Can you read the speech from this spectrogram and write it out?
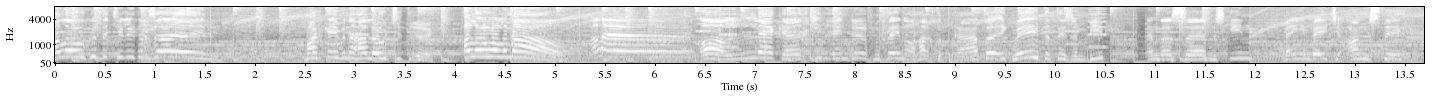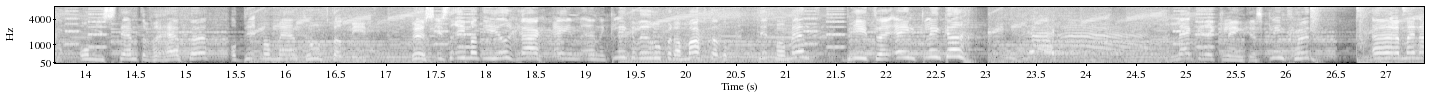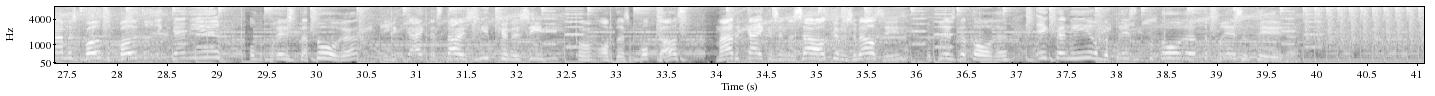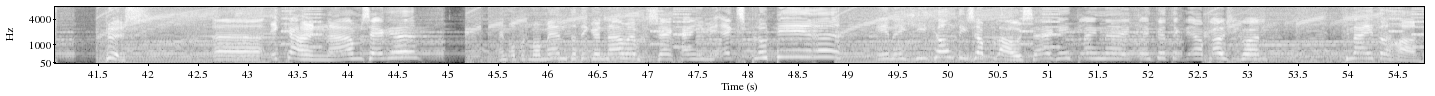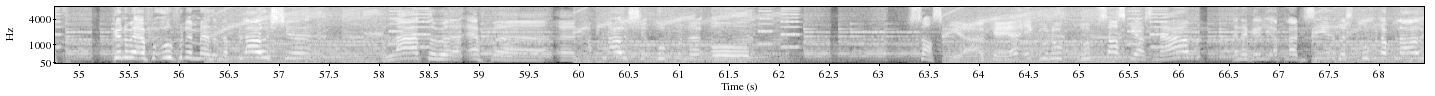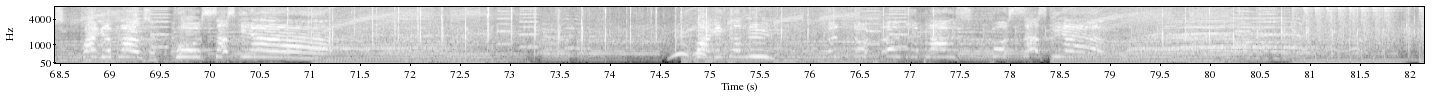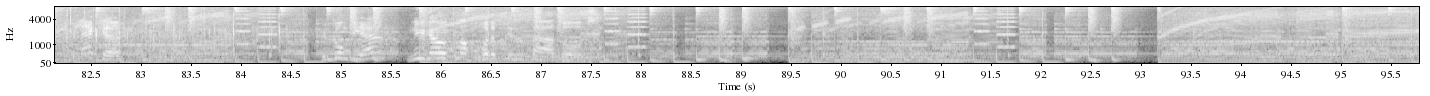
Hallo, goed dat jullie er zijn. Mag ik even een hallootje terug? Hallo allemaal. Hallo! Oh, lekker. Iedereen durft meteen al hard te praten. Ik weet, het is een biep. En dat is, eh, misschien ben je een beetje angstig om je stem te verheffen. Op dit moment hoeft dat niet. Dus is er iemand die heel graag een, een klinker wil roepen, dan mag dat op dit moment. 3, 2, 1, klinker. Lekkere klinkers, klinkt goed. Eh, mijn naam is Boter Boter. Ik ben hier om de presentatoren, die de kijkers thuis niet kunnen zien, want het is een podcast. Maar de kijkers in de zaal kunnen ze wel zien, de presentatoren. Ik ben hier om de presentatoren te presenteren. Dus, eh, ik ga hun naam zeggen. En op het moment dat ik hun naam heb gezegd, gaan jullie exploderen in een gigantisch applaus. Hè? Geen klein, uh, klein kuttig applausje, gewoon knijterhard. Kunnen we even oefenen met een applausje? Laten we even een applausje oefenen op Saskia. Oké, hè? ik roep, roep Saskia's naam en dan gaan jullie applaudisseren. Dus oefenapplaus. Maak een applaus voor Saskia! Mag ik dan nu een nog groter applaus voor Saskia? Lekker. Nu komt ie, hè? Nu gaan we klappen voor de presentators.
